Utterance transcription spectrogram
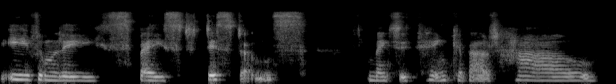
evenly spaced distance makes you think about how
